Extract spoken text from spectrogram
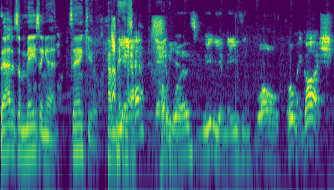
That is amazing, Ed. Thank you. Amazing. Yeah, that Oh, yeah. was really amazing. Whoa. Oh my gosh.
